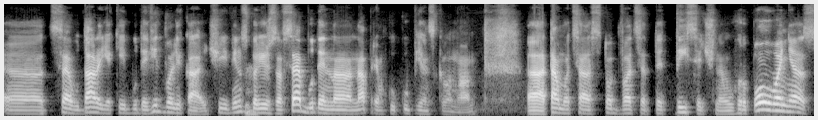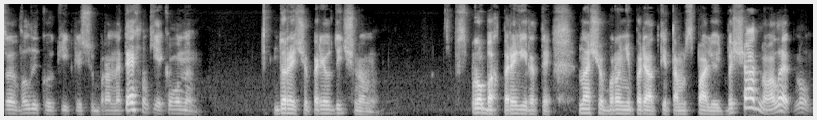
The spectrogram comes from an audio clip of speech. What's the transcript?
е, це удар, який буде відволікаючий. Він, скоріш за все, буде на напрямку Куп'янськ лиман. Там оця 120 тисячне угруповування з великою кількістю бронетехніки, яку вони, до речі, періодично. В спробах перевірити наші оборонні порядки там спалюють безщадно, але ну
